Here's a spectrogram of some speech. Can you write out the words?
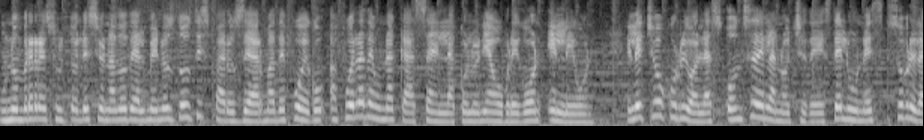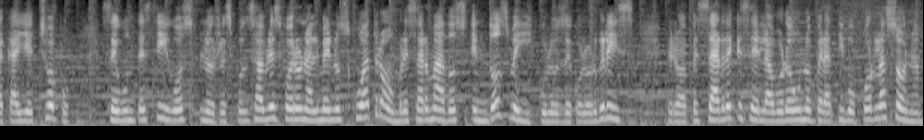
Un hombre resultó lesionado de al menos dos disparos de arma de fuego afuera de una casa en la colonia Obregón, en León. El hecho ocurrió a las 11 de la noche de este lunes sobre la calle Chopo. Según testigos, los responsables fueron al menos cuatro hombres armados en dos vehículos de color gris, pero a pesar de que se elaboró un operativo por la zona,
